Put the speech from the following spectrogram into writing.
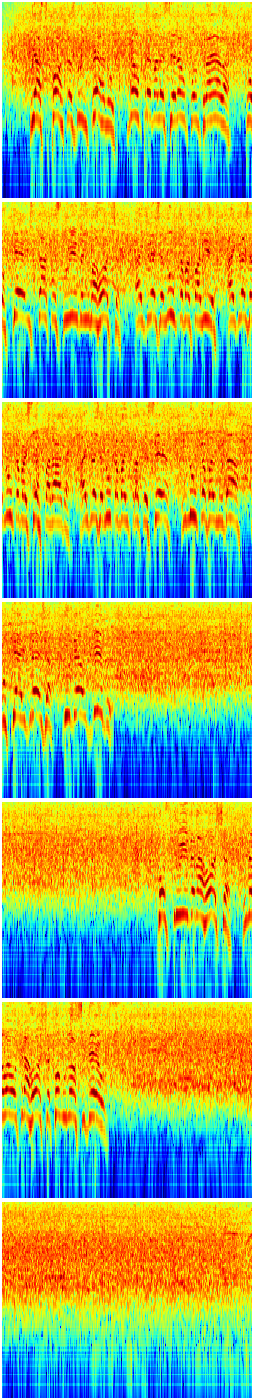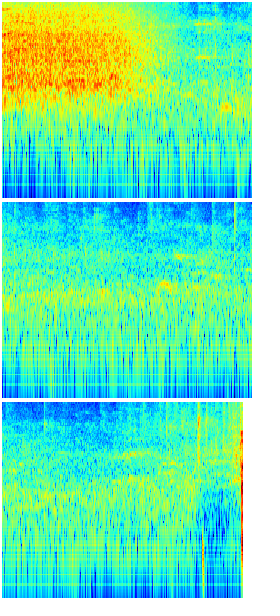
e as portas do inferno não prevalecerão contra ela porque está construída em uma rocha. A igreja nunca vai falir, a igreja nunca vai ser parada, a igreja nunca vai enfraquecer e nunca vai mudar, porque é a igreja do Deus vivo. Construída na rocha, e não há outra rocha como o nosso Deus.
